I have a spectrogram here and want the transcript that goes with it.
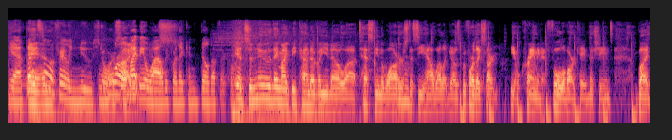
yeah, but it's still a fairly new store, so it might be a while before they can build up their collection. it's a new they might be kind of a, you know uh, testing the waters Mm-hmm. to see how well it goes before they start you know cramming it full of arcade machines but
